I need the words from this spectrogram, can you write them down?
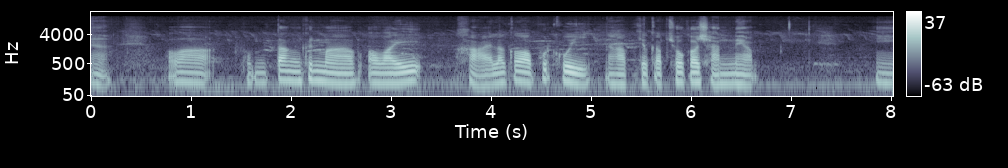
อ่าเพราะว่าผมตั้งขึ้นมาเอาไว้ขายแล้วก็พูดคุยนะครับ เกี่ยวกับโชคเก้าชั้นนะครับนี่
